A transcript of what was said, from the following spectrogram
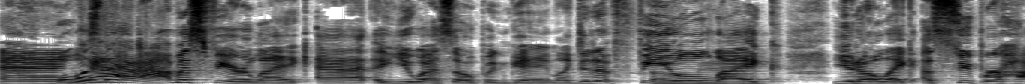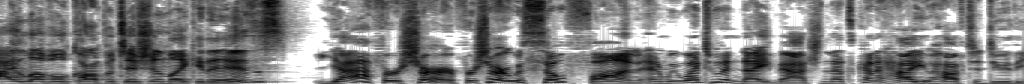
and what was yeah. the atmosphere like at a US Open game? Like, did it feel oh, like, you know, like a super high level competition like it is? Yeah, for sure. For sure. It was so fun. And we went to a night match and that's kind of how you have to do the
